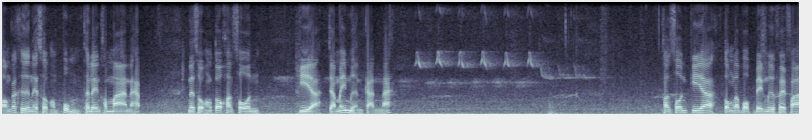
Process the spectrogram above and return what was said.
2 ก็คือในส่วนของปุ่ม t e r r a i n Command นะครับ ในส่วนของตัวคอนโซลเกียร์จะไม่เหมือนกันนะ คอนโซลเกียร์ตรงระบบเบรกมือไฟฟ้า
